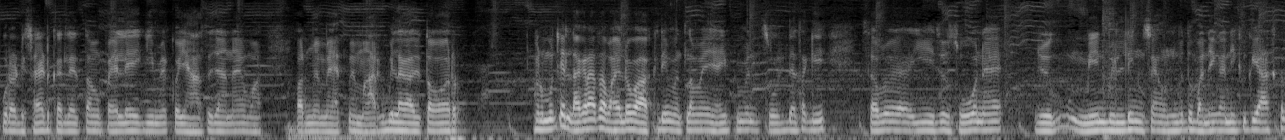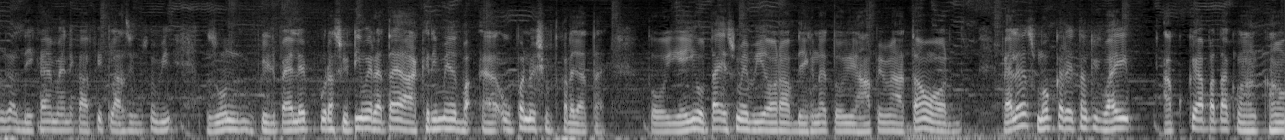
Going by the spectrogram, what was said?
पूरा डिसाइड कर लेता हूँ। पहले कि मेरे को यहाँ से जाना है वहाँ और मैं मैप में मार्क भी लगा देता हूँ और और मुझे लग रहा था भाई लोग आखिरी मतलब मैं यहीं पे मैंने सोच दिया था कि सब ये जो जोन है, जो मेन बिल्डिंग्स हैं, उनमें तो बनेगा नहीं, क्योंकि आजकल का देखा है मैंने काफ़ी क्लासिक उसमें भी जोन पहले पूरा सिटी में रहता है, आखिरी में ऊपर में शिफ्ट करा जाता है। तो यही होता है इसमें भी, और आप देखना तो यहाँ पर मैं आता हूँ, और पहले स्मोक कर लेता हूँ कि भाई, आपको क्या पता कहाँ कहाँ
